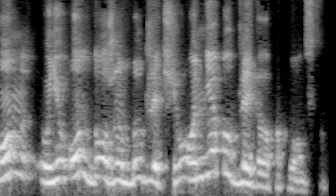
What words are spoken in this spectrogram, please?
он, у него, он должен был для чего? Он не был для идолопоклонства.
